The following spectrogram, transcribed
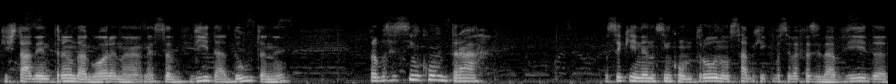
que está adentrando agora na, nessa vida adulta, né? Para você se encontrar. Você que ainda não se encontrou, não sabe o que, que você vai fazer da vida,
